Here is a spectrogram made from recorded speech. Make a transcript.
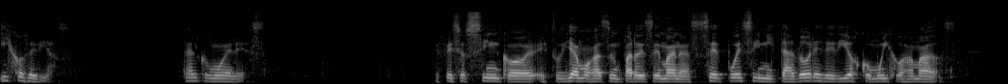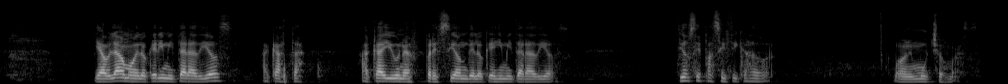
Hijos de Dios, tal como Él es. Efesios 5 estudiamos hace un par de semanas. Sed pues imitadores de Dios como hijos amados. Y hablamos de lo que era imitar a Dios. Acá está. Acá hay una expresión de lo que es imitar a Dios. Dios es pacificador. Bueno, y muchos más.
